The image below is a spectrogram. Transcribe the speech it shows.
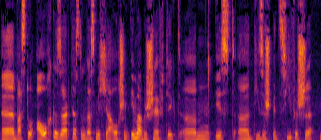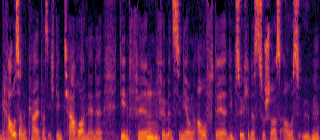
Äh, was du auch gesagt hast und was mich ja auch schon immer beschäftigt, ähm, ist äh, diese spezifische Grausamkeit, was ich den Terror nenne, den Film, mhm. Filminszenierung auf der, die Psyche des Zuschauers ausüben.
